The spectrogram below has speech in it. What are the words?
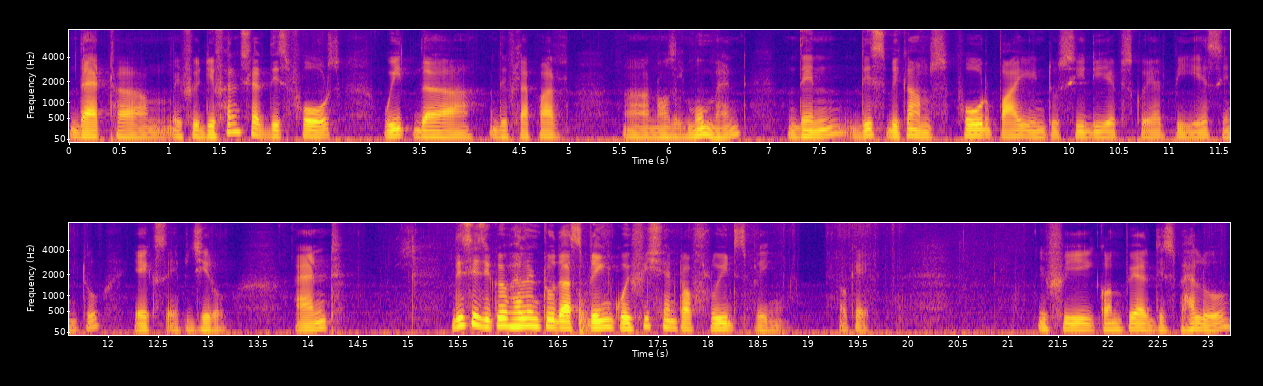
that um, if we differentiate this force with the, the flapper uh, nozzle movement, then this becomes 4 pi into C d f square P s into x f 0 and this is equivalent to the spring coefficient of fluid spring. Okay. If we compare this value,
